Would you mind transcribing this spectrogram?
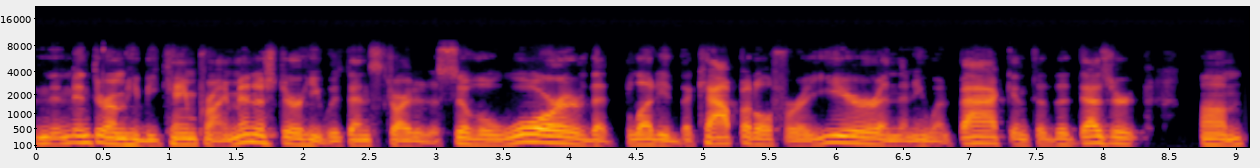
in the interim, he became prime minister. He was then started a civil war that bloodied the capital for a year, and then he went back into the desert. Um,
